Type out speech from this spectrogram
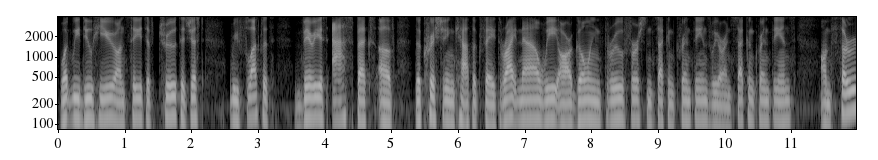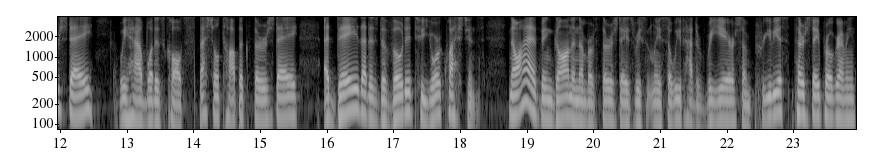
what we do here on Seeds of Truth is just reflect with various aspects of the Christian Catholic faith. Right now, we are going through 1st and 2nd Corinthians. We are in 2nd Corinthians. On Thursday, we have what is called Special Topic Thursday, a day that is devoted to your questions. Now, I have been gone a number of Thursdays recently, so we've had to re air some previous Thursday programming.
